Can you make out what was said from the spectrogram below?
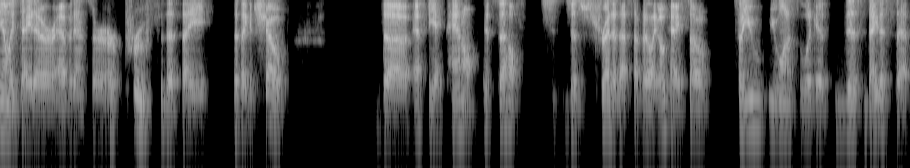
the only data or evidence or, or proof that they that they could show the FDA panel itself just shredded that stuff. They're like, okay, so so you you want us to look at this data set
